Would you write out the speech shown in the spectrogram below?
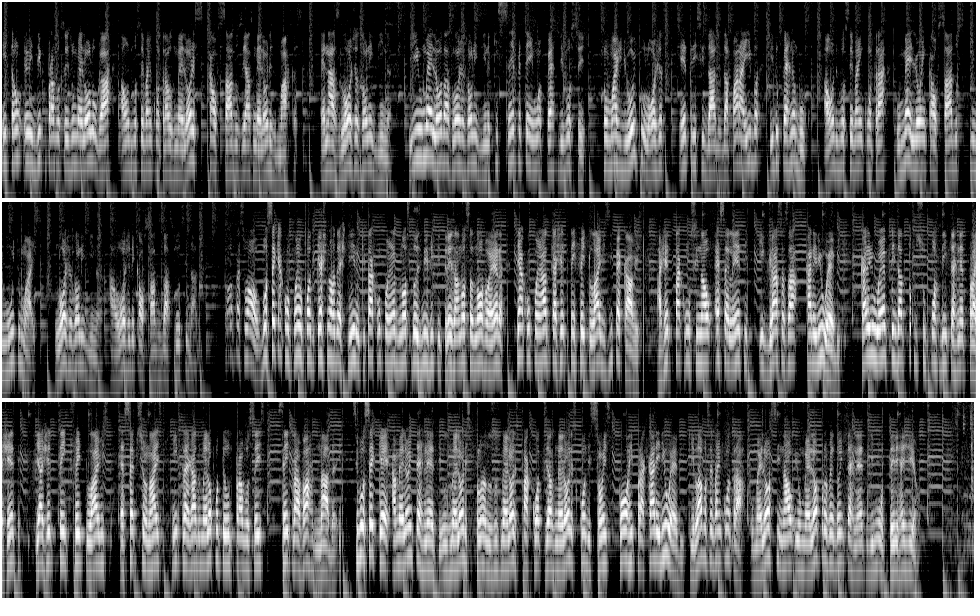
Então eu indico para vocês o melhor lugar onde você vai encontrar os melhores calçados e as melhores marcas. É nas lojas Olindina. E o melhor das lojas Olindina, que sempre tem uma perto de você. São mais de oito lojas entre cidades da Paraíba e do Pernambuco, aonde você vai encontrar o melhor em calçados e muito mais. Lojas Olindina, a loja de calçados da sua cidade. Fala pessoal, você que acompanha o podcast nordestino, que está acompanhando o nosso 2023, a nossa nova era, tem acompanhado que a gente tem feito lives impecáveis. A gente está com um sinal excelente e graças a Cariri Web. Cariri Web tem dado todo o suporte de internet para a gente e a gente tem feito lives excepcionais e entregado o melhor conteúdo para vocês sem travar nada. Se você quer a melhor internet, os melhores planos, os melhores pacotes e as melhores condições, corre para Cariri Web, que lá você vai encontrar o melhor sinal e o melhor provedor internet de Monteiro e região.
